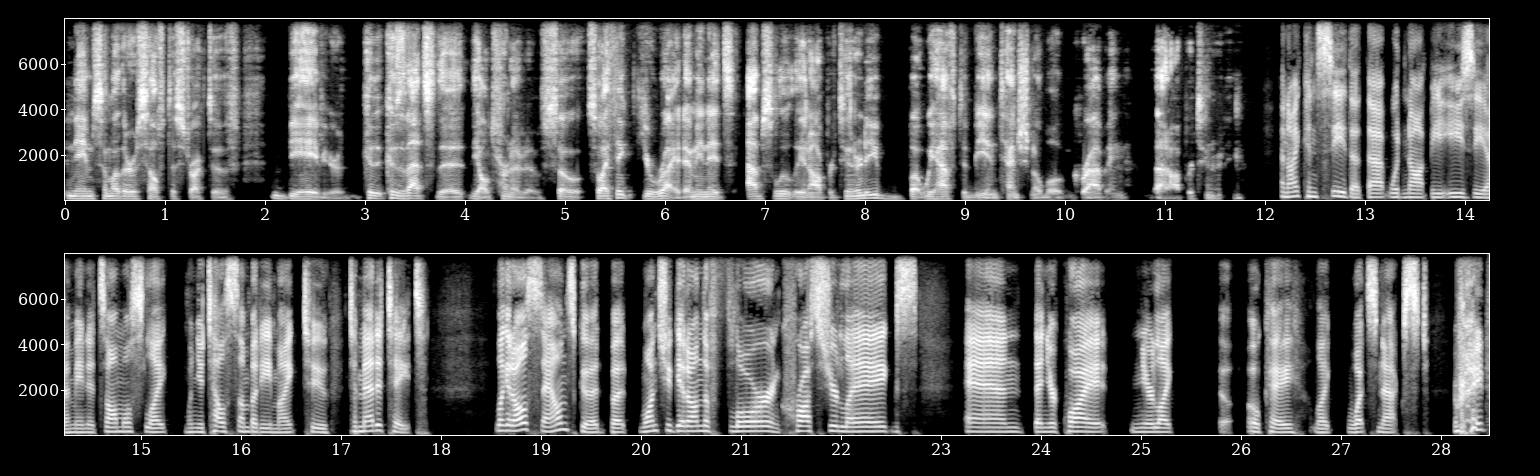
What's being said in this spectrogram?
name some other self-destructive behavior because that's the the alternative. So so i think you're right. I mean it's absolutely an opportunity but we have to be intentional about grabbing that opportunity. And i can see that that would not be easy. I mean it's almost like when you tell somebody mike to to meditate. Like it all sounds good but once you get on the floor and cross your legs and then you're quiet and you're like uh, okay like what's next? Right?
